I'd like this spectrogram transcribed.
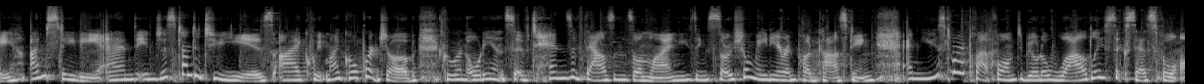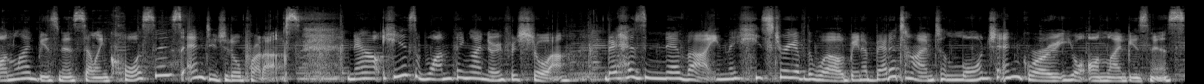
Hey, I'm Stevie, and in just under two years, I quit my corporate job, grew an audience of tens of thousands online using social media and podcasting, and used my platform to build a wildly successful online business selling courses and digital products. Now, here's one thing I know for sure there has never in the history of the world been a better time to launch and grow your online business.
